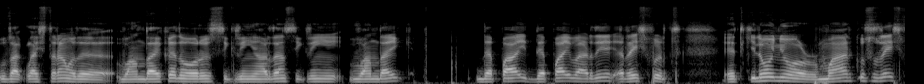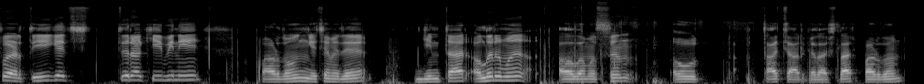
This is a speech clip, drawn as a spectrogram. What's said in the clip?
uzaklaştıramadı. Van Dijk'a doğru Skriniar'dan Skrin Van Dijk Depay Depay verdi. Rashford etkili oynuyor. Marcus Rashford iyi geçti rakibini. Pardon geçemedi. Ginter alır mı? Alamasın. O taç arkadaşlar. Pardon.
